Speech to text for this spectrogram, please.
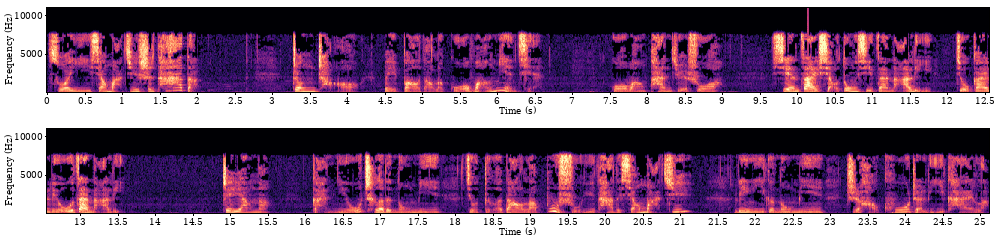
所以小马驹是他的。争吵被报到了国王面前，国王判决说：现在小东西在哪里，就该留在哪里。这样呢，赶牛车的农民就得到了不属于他的小马驹。另一个农民只好哭着离开了。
